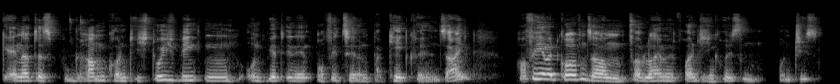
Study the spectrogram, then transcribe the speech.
geändertes Programm konnte ich durchwinken und wird in den offiziellen Paketquellen sein. Hoffe, ihr wird geholfen zu haben. Verbleibe mit freundlichen Grüßen und tschüss.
